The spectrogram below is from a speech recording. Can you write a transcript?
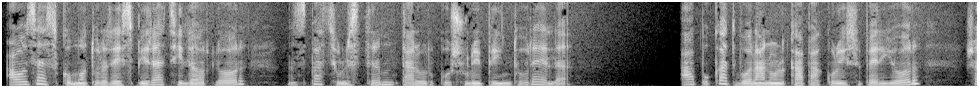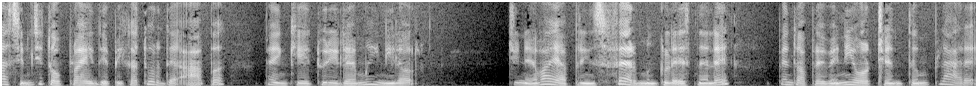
Auzea scomotul respirațiilor lor în spațiul strâmt al urcușului prin turelă. A apucat volanul capacului superior și a simțit o ploaie de picături de apă pe încheieturile mâinilor. Cineva i-a prins ferm glesnele pentru a preveni orice întâmplare.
